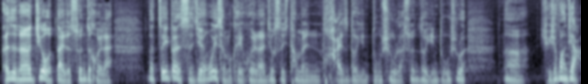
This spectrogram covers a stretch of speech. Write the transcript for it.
儿子呢就带着孙子回来。那这一段时间为什么可以回来？就是他们孩子都已经读书了，孙子都已经读书了。那学校放假，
